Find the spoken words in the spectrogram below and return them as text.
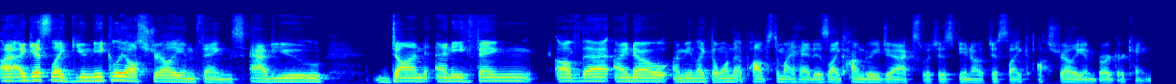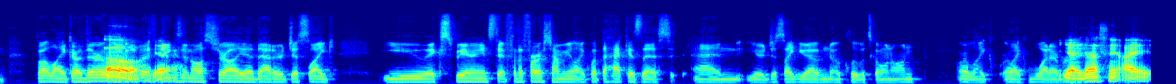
I, I guess like uniquely Australian things? Have you done anything of that? I know. I mean, like the one that pops to my head is like Hungry Jacks, which is you know just like Australian Burger King. But like, are there like Oh, other yeah. things in Australia that are just like you experienced it for the first time? You're like, what the heck is this? And you're just like, you have no clue what's going on, or like, or like whatever. yeah, definitely. I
